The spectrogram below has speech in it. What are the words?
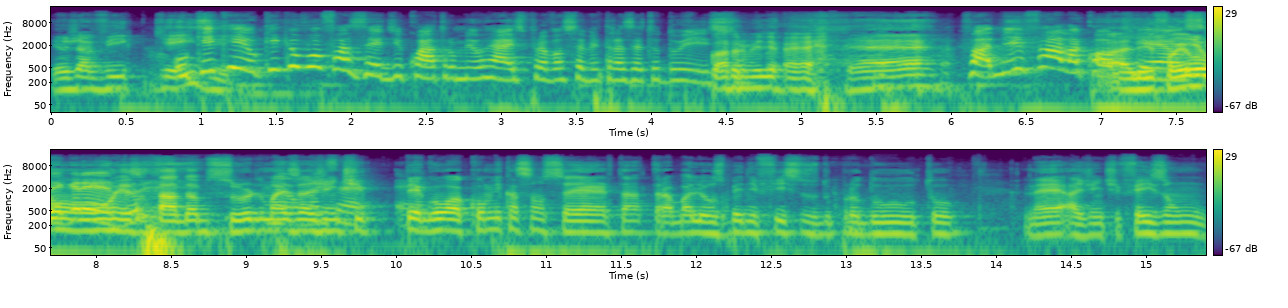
Eu já vi case... O que que, o que que eu vou fazer de 4 mil reais para você me trazer tudo isso? 4 milhões. É. É... Me fala qual Ali que é foi o um segredo. resultado absurdo, mas Não, a mas gente é- é. pegou a comunicação certa, trabalhou os benefícios do produto, né? A gente fez um-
